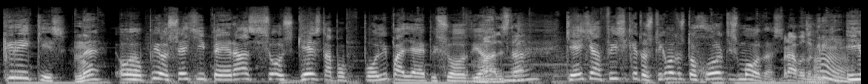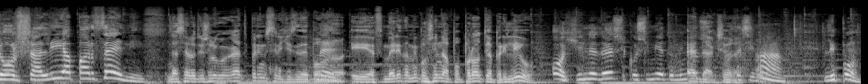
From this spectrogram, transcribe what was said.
Κρίκης Ναι. Ο οποίος έχει περάσει ως guest από πολύ παλιά επεισόδια. Μάλιστα. Ναι. Και έχει αφήσει και το στίγμα του στον χώρο της μόδας. Μπράβο τον Κρίκη. Η Ορσαλία Παρθένη. Να σε ρωτήσω λίγο κάτι πριν συνεχίσετε επόμενο. Ναι. Η εφημερίδα μήπως είναι από 1η Απριλίου; Όχι, είναι δε 21 του μήνα. Εντάξει, ωραία. χθεσινή. Α. Λοιπόν,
